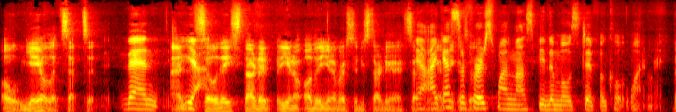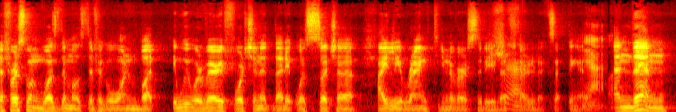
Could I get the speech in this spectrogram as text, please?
oh yale accepts it then and yeah. so they started you know other universities started accepting yeah, I guess the first one must be the most difficult one, right? the first one was the most difficult one but we were very fortunate that it was such a highly ranked university that Sure. started accepting it Yeah. and then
